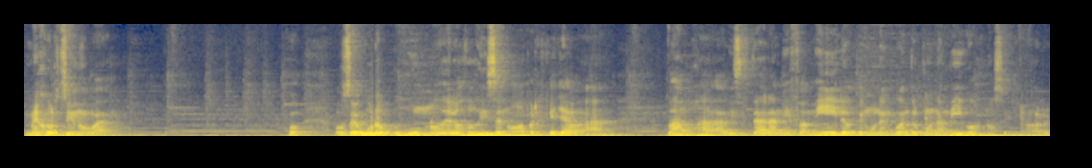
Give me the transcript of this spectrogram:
Mejor si no van. O, seguro uno de los dos dice, no, pero es que ya va, vamos a visitar a mi familia o tengo un encuentro con amigos. No, señor,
